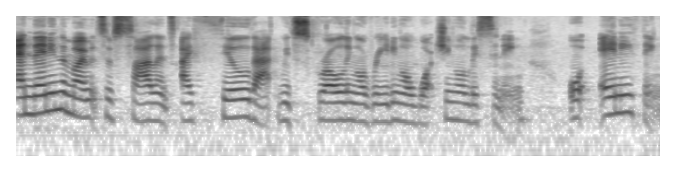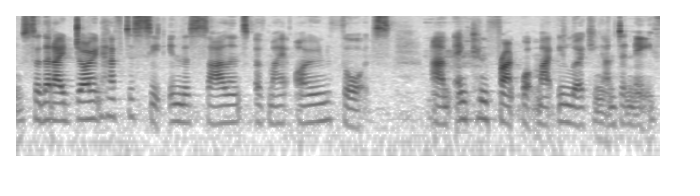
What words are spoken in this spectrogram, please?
and then in the moments of silence, I fill that with scrolling or reading or watching or listening or anything so that I don't have to sit in the silence of my own thoughts um, and confront what might be lurking underneath.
